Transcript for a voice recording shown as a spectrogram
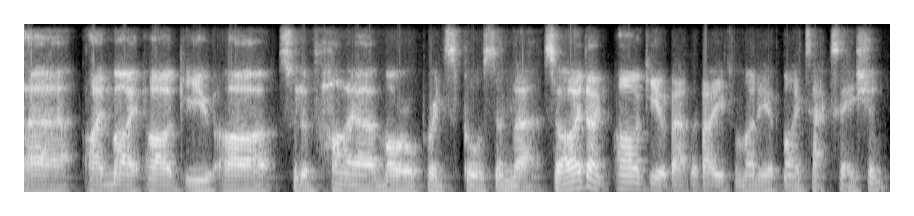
uh, I might argue are sort of higher moral principles than that? So I don't argue about the value for money of my taxation.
